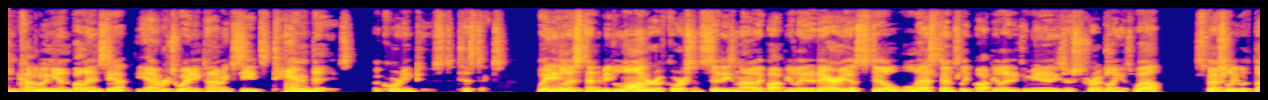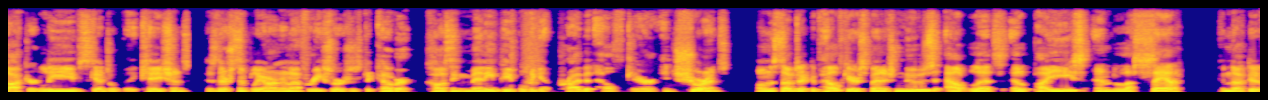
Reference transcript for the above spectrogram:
In Catalonia and Valencia, the average waiting time exceeds 10 days, according to statistics. Waiting lists tend to be longer, of course, in cities and highly populated areas. Still, less densely populated communities are struggling as well, especially with doctor leave, scheduled vacations, as there simply aren't enough resources to cover, causing many people to get private healthcare insurance. On the subject of healthcare, Spanish news outlets El País and La SER conducted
